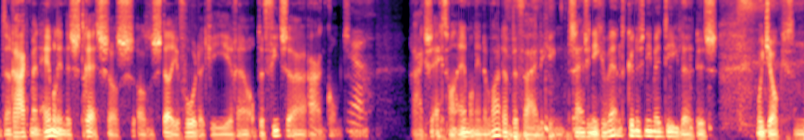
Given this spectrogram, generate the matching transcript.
Dan raakt men helemaal in de stress, als, als stel je voor dat je hier eh, op de fiets eh, aankomt. ja. Dan raken ze echt van helemaal in de war, de beveiliging. Dat zijn ze niet gewend, kunnen ze niet mee dealen. Dus moet je ook moet niet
